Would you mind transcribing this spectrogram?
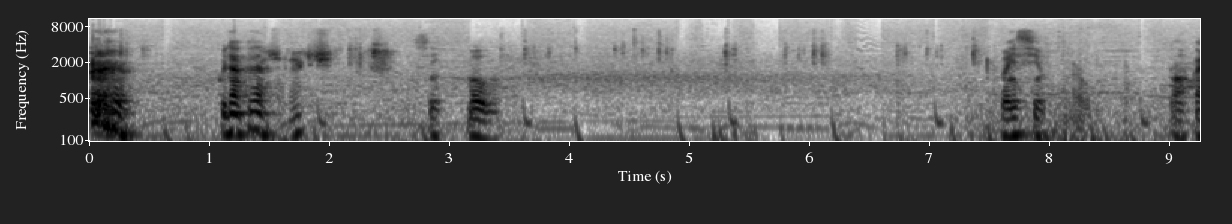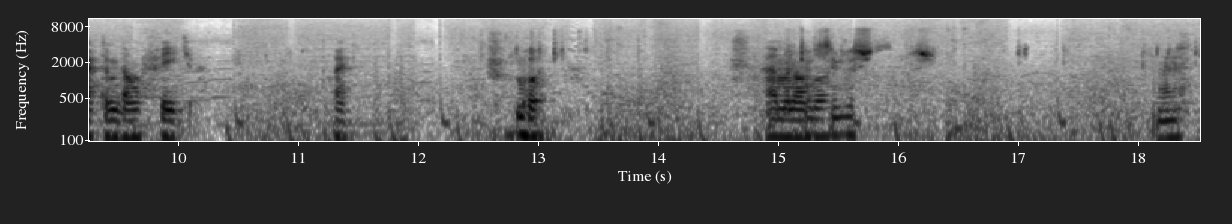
cuidado, cuidado. Direct? Sim, boa. Vai em cima. Ó, o cara tá me dá um fake. Vai. Boa. Ah, mas não, Então, boa. simples. É.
